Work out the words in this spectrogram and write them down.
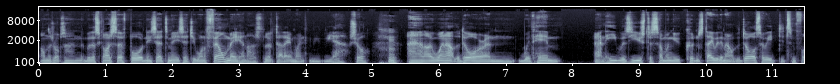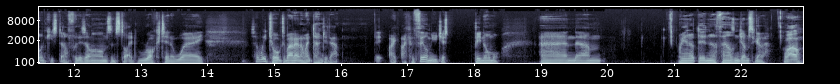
on the drop zone with a sky surf board, And he said to me, he said, Do you want to film me? And I just looked at it and went, Yeah, sure. and I went out the door and with him, and he was used to someone who couldn't stay with him out the door. So he did some funky stuff with his arms and started rocketing away. So we talked about it and I went, Don't do that. I, I can film you, just be normal. And um, we ended up doing a thousand jumps together. Wow.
